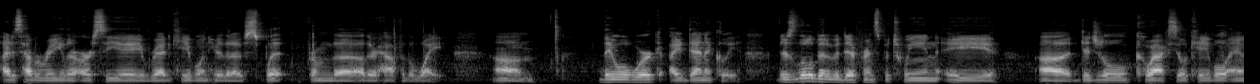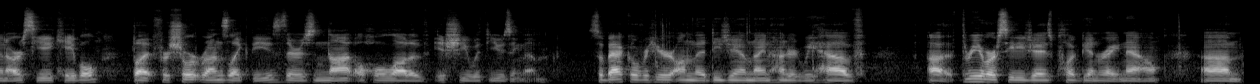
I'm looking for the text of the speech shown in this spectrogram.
I just have a regular RCA red cable in here that I've split from the other half of the white. Um, they will work identically. There's a little bit of a difference between a uh, digital coaxial cable and an RCA cable, but for short runs like these, there's not a whole lot of issue with using them. So back over here on the DJM 900, we have uh, three of our CDJs plugged in right now. Um,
